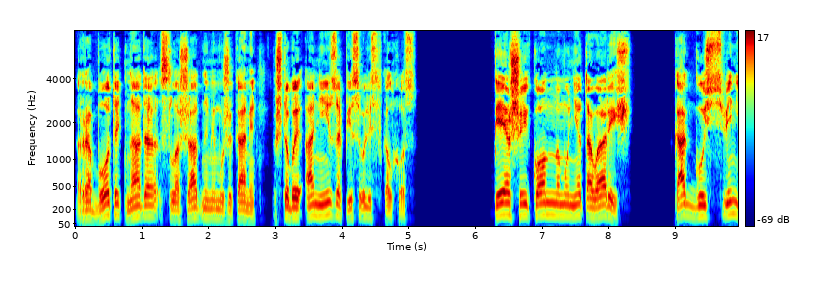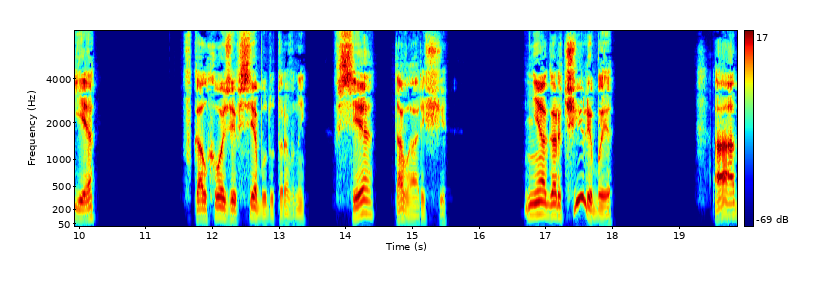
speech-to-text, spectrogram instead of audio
работать надо с лошадными мужиками, чтобы они записывались в колхоз. Пеший конному не товарищ, как гусь свинье. В колхозе все будут равны, все товарищи. Не огорчили бы. А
